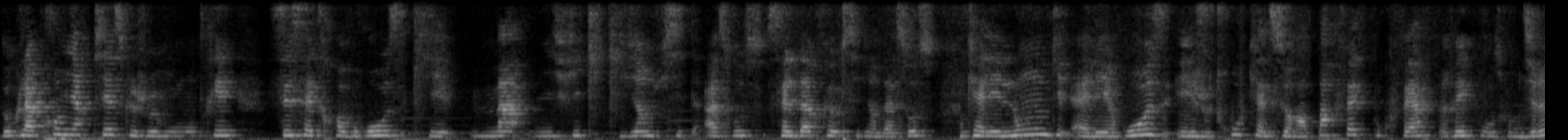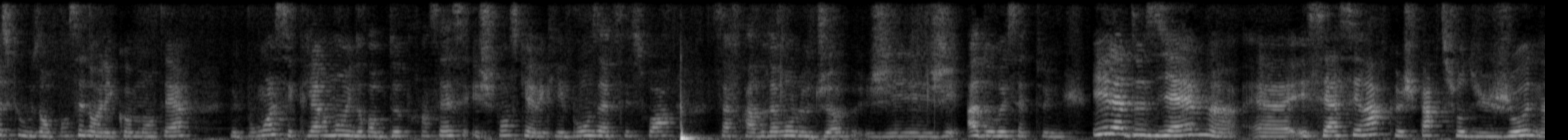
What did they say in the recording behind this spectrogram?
Donc la première pièce que je vais vous montrer, c'est cette robe rose qui est magnifique, qui vient du site Asos. Celle d'après aussi vient d'Asos. Donc elle est longue, elle est rose et je trouve qu'elle sera parfaite pour faire réponse. Vous me direz ce que vous en pensez dans les commentaires. Mais pour moi, c'est clairement une robe de princesse et je pense qu'avec les bons accessoires, ça fera vraiment le job. J'ai adoré cette tenue. Et la deuxième, euh, et c'est assez rare que je parte sur du jaune,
